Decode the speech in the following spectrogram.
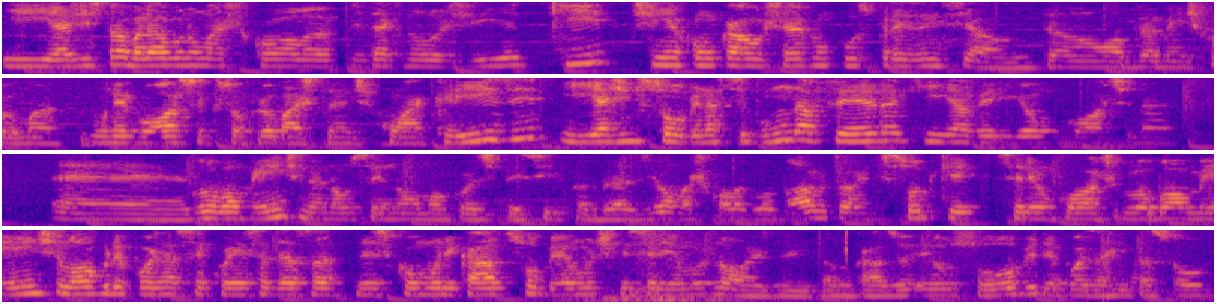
e a gente trabalhava numa escola de tecnologia que tinha como carro-chefe um curso presencial. Então, obviamente, foi uma, um negócio que sofreu bastante com a crise, e a gente soube na segunda-feira que haveria um corte né, é, globalmente, né, não sendo uma coisa específica do Brasil, é uma escola global, então a gente soube que seria um corte globalmente. Logo depois, na sequência dessa, desse comunicado, soubemos que seríamos nós. Né? Então, no caso, eu soube, depois a Rita soube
